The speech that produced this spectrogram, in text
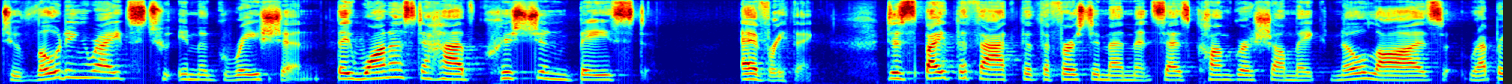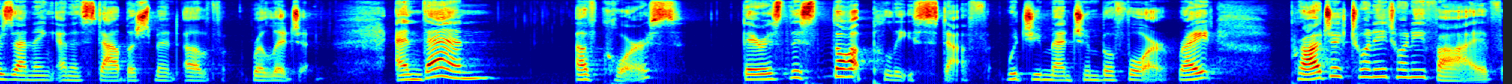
to voting rights to immigration. They want us to have Christian based everything, despite the fact that the First Amendment says Congress shall make no laws representing an establishment of religion. And then, of course, there is this thought police stuff, which you mentioned before, right? Project 2025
